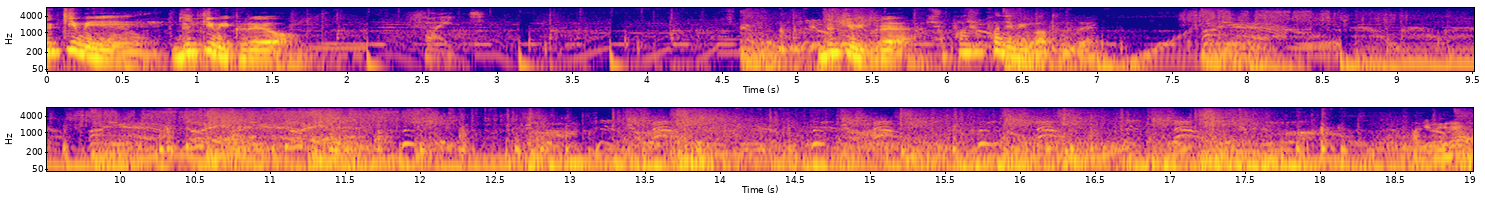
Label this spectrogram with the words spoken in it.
느낌이 느낌이 그래요. 느낌이 그래. 슈퍼 슈퍼님인 것 같은데. 아, 왜 이래?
